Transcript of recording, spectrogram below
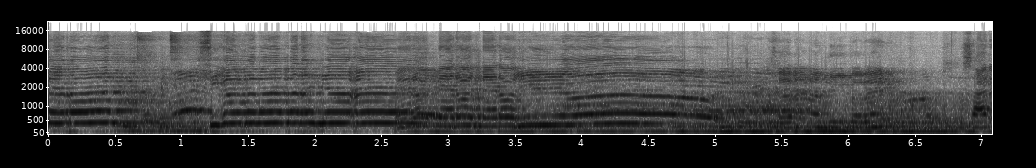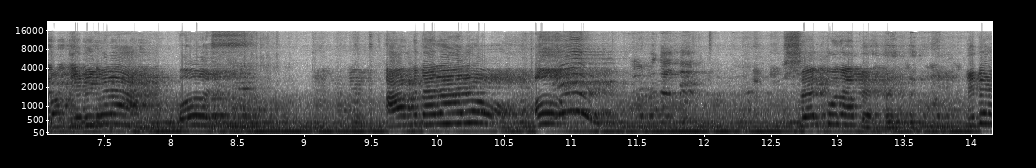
meron! Sigaw na mga Paranaque! Meron, meron, meron. Yun! Sana nandito rin. Sana Pakinig ka Hindi.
